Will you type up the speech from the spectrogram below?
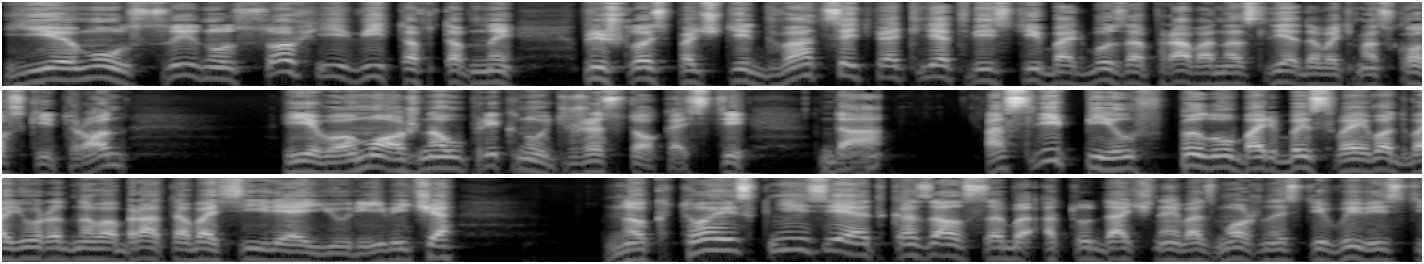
ему, сыну Софьи Витовтовны, пришлось почти 25 лет вести борьбу за право наследовать московский трон. Его можно упрекнуть в жестокости. Да, ослепил в пылу борьбы своего двоюродного брата Василия Юрьевича, но кто из князей отказался бы от удачной возможности вывести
